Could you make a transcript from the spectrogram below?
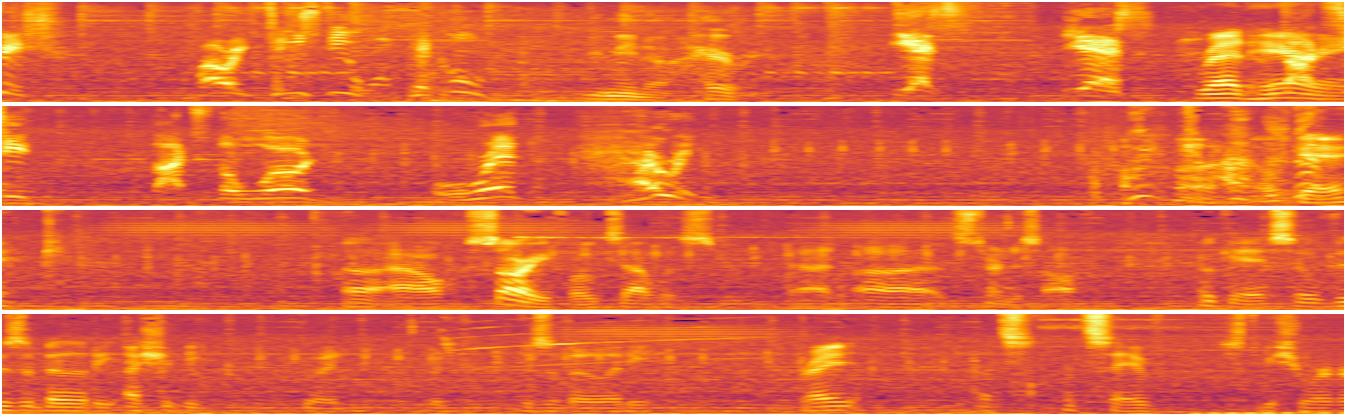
fish. Very tasty when pickled. You mean a herring? Yes, yes, Red herring. that's it. That's the word. Red herring. Huh, okay. Uh, ow. Sorry, folks, that was bad. Uh, let's turn this off. Okay, so visibility. I should be good with visibility, right? Let's let's save just to be sure.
